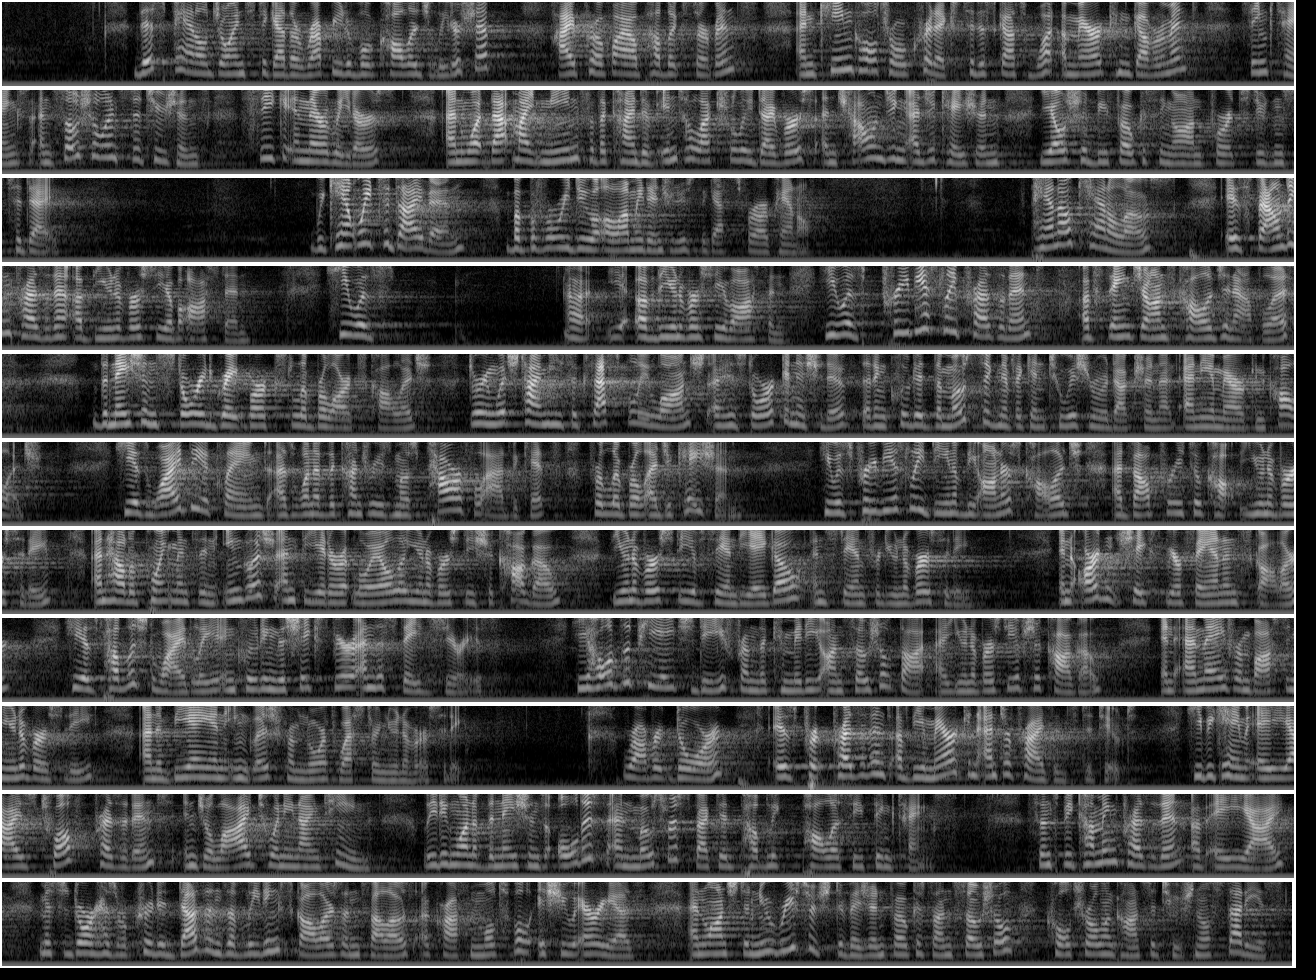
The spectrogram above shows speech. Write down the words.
This panel joins together reputable college leadership, high profile public servants, and keen cultural critics to discuss what American government, think tanks, and social institutions seek in their leaders, and what that might mean for the kind of intellectually diverse and challenging education Yale should be focusing on for its students today. We can't wait to dive in, but before we do, allow me to introduce the guests for our panel. Pano Kanelos is founding president of the University of Austin. He was uh, of the University of Austin. He was previously president of St. John's College Annapolis, the nation's storied Great Books Liberal Arts College, during which time he successfully launched a historic initiative that included the most significant tuition reduction at any American college. He is widely acclaimed as one of the country's most powerful advocates for liberal education. He was previously Dean of the Honors College at Valparaiso University and held appointments in English and theater at Loyola University Chicago, the University of San Diego, and Stanford University. An ardent Shakespeare fan and scholar, he has published widely, including the Shakespeare and the Stage series. He holds a PhD from the Committee on Social Thought at University of Chicago, an MA from Boston University, and a BA in English from Northwestern University. Robert Doar is pr president of the American Enterprise Institute. He became AEI's 12th president in July 2019, leading one of the nation's oldest and most respected public policy think tanks. Since becoming president of AEI, Mr. Doar has recruited dozens of leading scholars and fellows across multiple issue areas and launched a new research division focused on social, cultural, and constitutional studies.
